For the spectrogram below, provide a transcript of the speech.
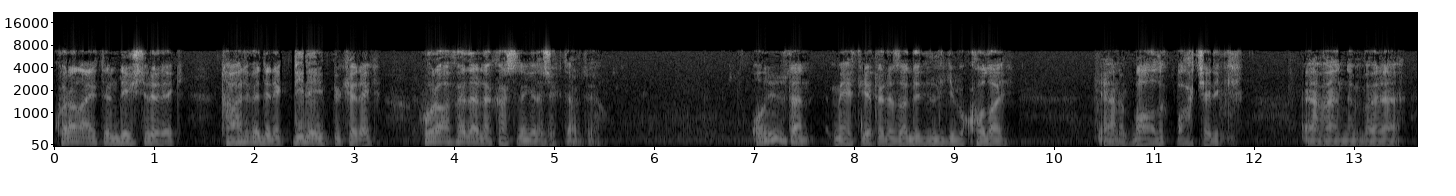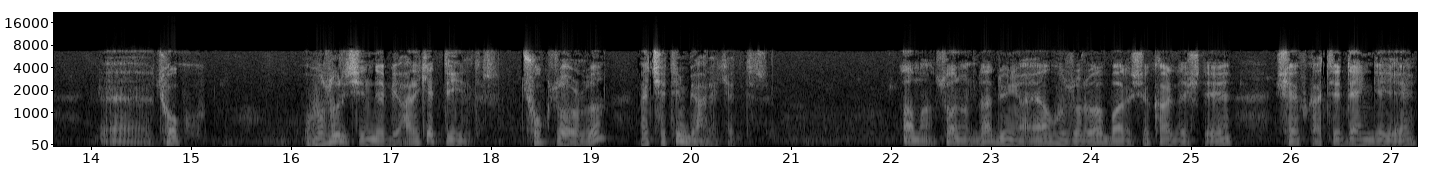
Kur'an ayetlerini değiştirerek, tahrif ederek, dileyip bükerek hurafelerle karşısına gelecekler diyor. O yüzden Mehdiyet öyle zannedildiği gibi kolay. Yani bağlık bahçelik efendim böyle e, çok huzur içinde bir hareket değildir. Çok zorlu ve çetin bir harekettir. Ama sonunda dünyaya huzuru, barışı, kardeşliği, şefkati, dengeyi,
